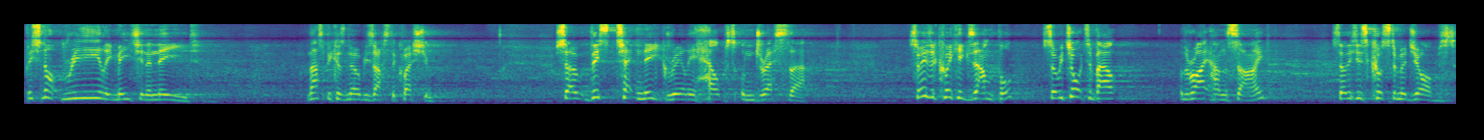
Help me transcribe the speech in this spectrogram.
but it's not really meeting a need. And that's because nobody's asked the question. So this technique really helps undress that. So here's a quick example. So we talked about the right-hand side. So this is customer jobs.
